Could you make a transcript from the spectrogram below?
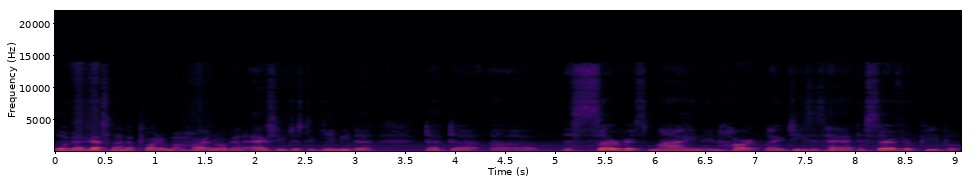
Lord God, that's not a part of my heart. Lord God, I ask you just to give me the the the, uh, the service mind and heart like Jesus had to serve your people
